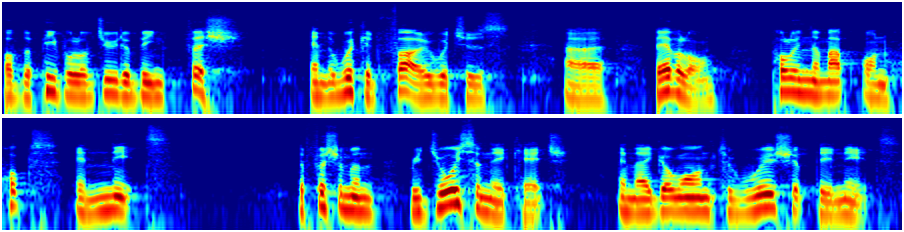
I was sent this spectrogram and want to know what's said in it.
of the people of Judah being fish and the wicked foe, which is uh, Babylon, pulling them up on hooks and nets. The fishermen rejoice in their catch and they go on to worship their nets.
